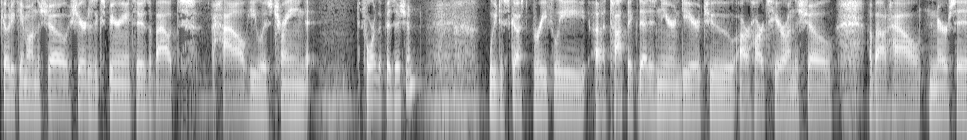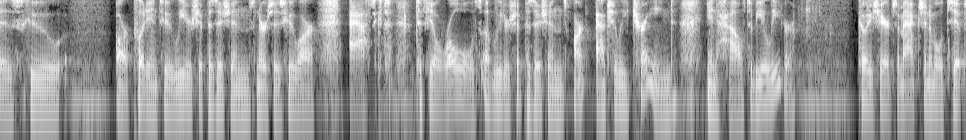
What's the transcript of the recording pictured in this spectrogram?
Cody came on the show, shared his experiences about how he was trained for the position. We discussed briefly a topic that is near and dear to our hearts here on the show about how nurses who are put into leadership positions, nurses who are asked to fill roles of leadership positions, aren't actually trained in how to be a leader. Cody shared some actionable tips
